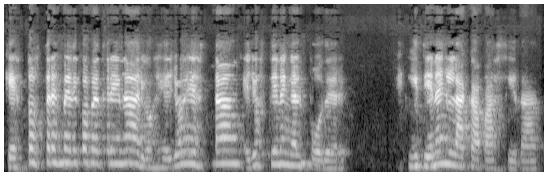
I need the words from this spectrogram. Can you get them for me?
que estos tres médicos veterinarios, ellos están, ellos tienen el poder y tienen la capacidad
